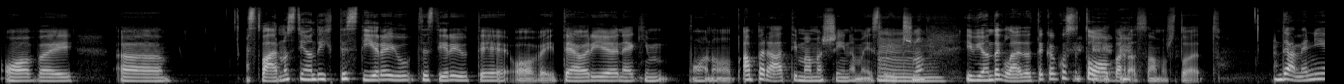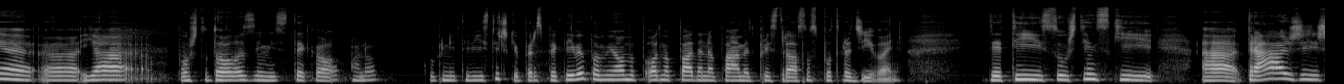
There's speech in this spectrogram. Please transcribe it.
ovaj, uh, stvarnosti i onda ih testiraju, testiraju te ovaj, teorije nekim ono, aparatima, mašinama i slično. Mm. I vi onda gledate kako se to obara, samo što je to. Da, meni je, uh, ja pošto dolazim iz te kao ono, kognitivističke perspektive, pa mi odmah, odmah pada na pamet pristrasnost potvrđivanja. Gde ti suštinski a, tražiš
